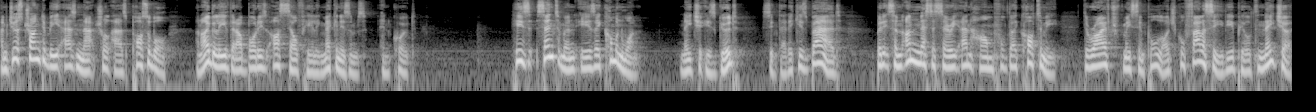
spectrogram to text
I'm just trying to be as natural as possible, and I believe that our bodies are self healing mechanisms. His sentiment is a common one nature is good, synthetic is bad, but it's an unnecessary and harmful dichotomy derived from a simple logical fallacy, the appeal to nature,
